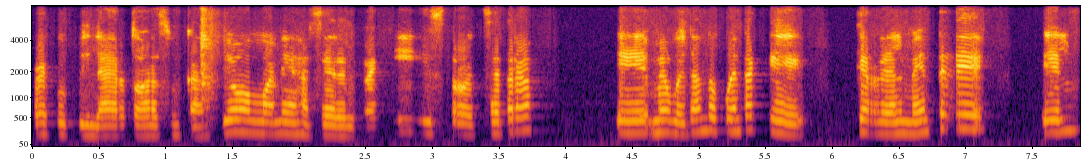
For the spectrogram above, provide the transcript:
recopilar todas sus canciones, hacer el registro, etcétera, eh, me voy dando cuenta que, que realmente él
